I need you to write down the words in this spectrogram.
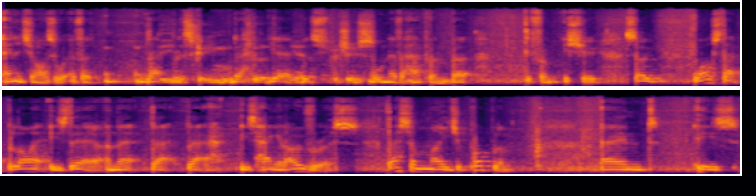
Energize or whatever. That the, the scheme, that- yeah, which will never happen. But different issue. So whilst that blight is there and that that that is hanging over us, that's a major problem. And his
